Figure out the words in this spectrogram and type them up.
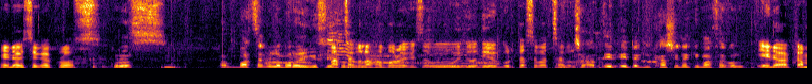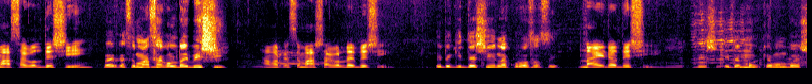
এটা হচ্ছে ক্রস। ক্রস। আর বাচ্চাগুলো বড় হয়ে গেছে। বাচ্চাগুলো বড় হয়ে গেছে। ওই যে ওদিকে ঘুরতেছে বাচ্চাগুলো। আচ্ছা এটা কি খাসি নাকি মা ছাগল এটাও একটা মাছ ছাগল দেশি। ভাইয়ের কাছে মা ছাগলটাই বেশি। আমার কাছে মাছ ছাগলটাই বেশি। এটা কি দেশি না ক্রস আছে? না এটা দেশি। দেশি। এটা কেমন বয়স?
